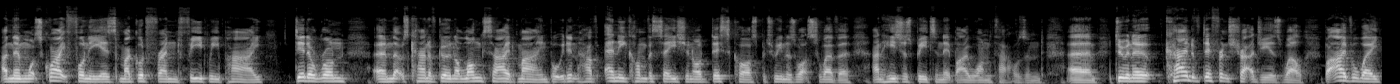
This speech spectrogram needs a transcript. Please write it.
And then what's quite funny is my good friend Feed Me Pie did a run um, that was kind of going alongside mine, but we didn't have any conversation or discourse between us whatsoever, and he's just beaten it by 1,000. Um, doing a kind of different strategy as well. But either way,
